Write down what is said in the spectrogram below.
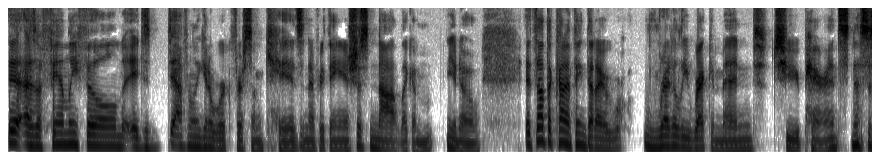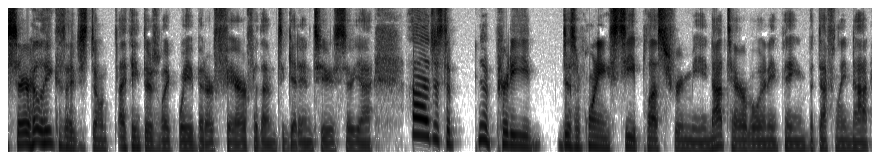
eh, as a family film, it's definitely going to work for some kids and everything. It's just not like a you know, it's not the kind of thing that I readily recommend to parents necessarily because I just don't. I think there's like way better fare for them to get into. So yeah, uh, just a, a pretty disappointing C plus for me. Not terrible or anything, but definitely not.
